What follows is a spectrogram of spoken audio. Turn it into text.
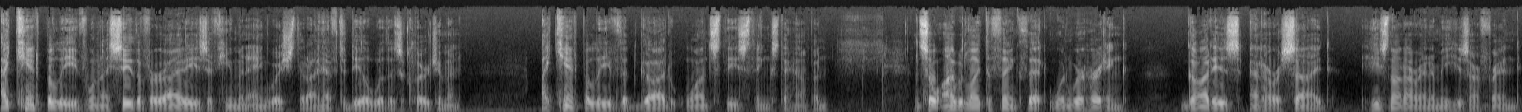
I can't believe when I see the varieties of human anguish that I have to deal with as a clergyman, I can't believe that God wants these things to happen. And so I would like to think that when we're hurting, God is at our side. He's not our enemy, He's our friend.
